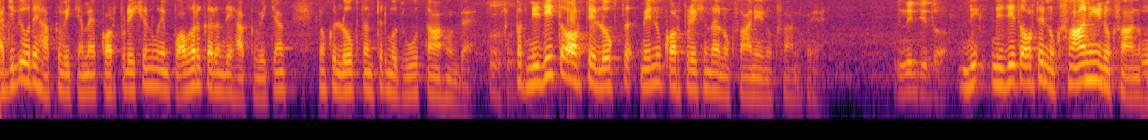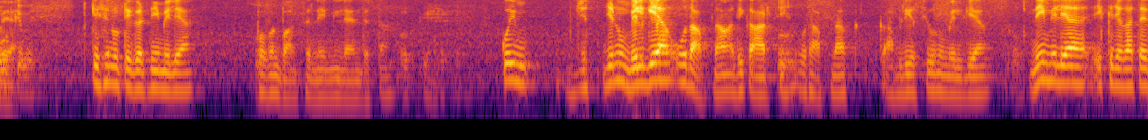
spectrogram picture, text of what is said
ਅੱਜ ਵੀ ਉਹਦੇ ਹੱਕ ਵਿੱਚ ਹਾਂ। ਮੈਂ ਕਾਰਪੋਰੇਸ਼ਨ ਨੂੰ ਐਮਪਾਵਰ ਕਰਨ ਦੇ ਹੱਕ ਵਿੱਚ ਹਾਂ ਕਿਉਂਕਿ ਲੋਕਤੰਤਰ ਮਜ਼ਬੂਤ ਤਾਂ ਹੁੰਦਾ ਹੈ। ਪਰ ਨਿੱਜੀ ਤੌਰ ਤੇ ਲੋਕ ਮੈਨੂੰ ਕਾਰਪੋਰੇਸ਼ਨ ਦਾ ਨੁਕਸਾਨ ਹੀ ਨੁਕਸਾਨ ਹੋਇਆ ਨਿੱਜੀ ਤੌਰ ਨਿੱਜੀ ਤੌਰ ਤੇ ਨੁਕਸਾਨ ਹੀ ਨੁਕਸਾਨ ਹੋਇਆ? ਕਿਸੇ ਨੂੰ ਟਿਕਟ ਨਹੀਂ ਮਿਲਿਆ। ਪਵਨ ਬਾਂਸਲ ਨੇ ਨਹੀਂ ਲੈਣ ਦਿੱਤਾ। ਓਕੇ ਕੋਈ ਜਿਹਨੂੰ ਮਿਲ ਗਿਆ ਉਹਦਾ ਆਪਣਾ ਅਧਿਕਾਰ ਸੀ ਉਹਦਾ ਆਪਣਾ ਕਾਬਲੀਅਤ ਸੀ ਉਹਨੂੰ ਮਿਲ ਗਿਆ। ਨਹੀਂ ਮਿਲਿਆ ਇੱਕ ਜਗ੍ਹਾ ਤੇ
